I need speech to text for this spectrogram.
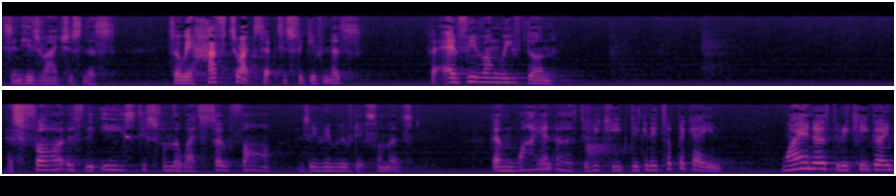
It's in His righteousness. So we have to accept His forgiveness for every wrong we've done as far as the east is from the west, so far as he removed it from us, then why on earth do we keep digging it up again? Why on earth do we keep going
